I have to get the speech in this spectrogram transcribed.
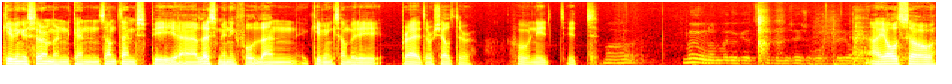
Giving a sermon can sometimes be uh, less meaningful than giving somebody bread or shelter who need it. I also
